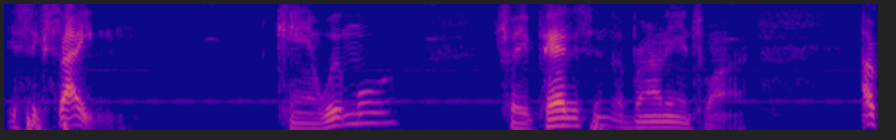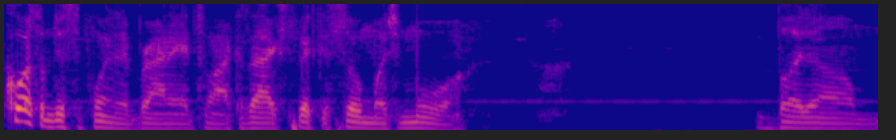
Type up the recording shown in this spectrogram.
it's exciting. Cam Whitmore, Trey Patterson, or Bryan Antoine. Of course, I'm disappointed at Bryan Antoine because I expected so much more. But um,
